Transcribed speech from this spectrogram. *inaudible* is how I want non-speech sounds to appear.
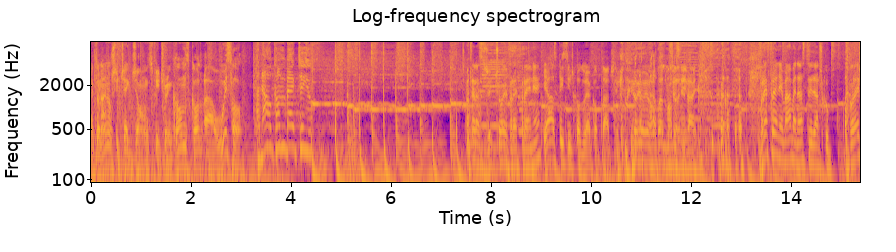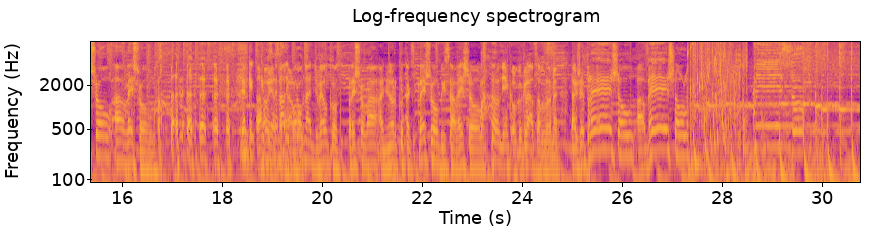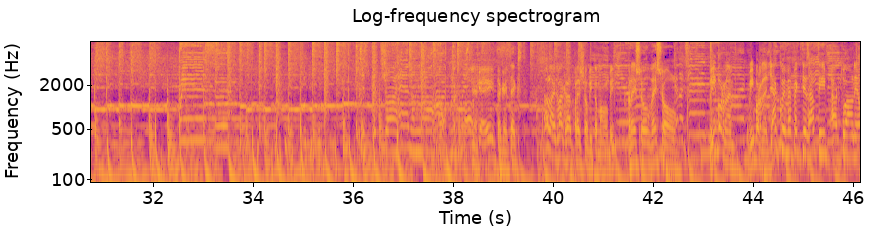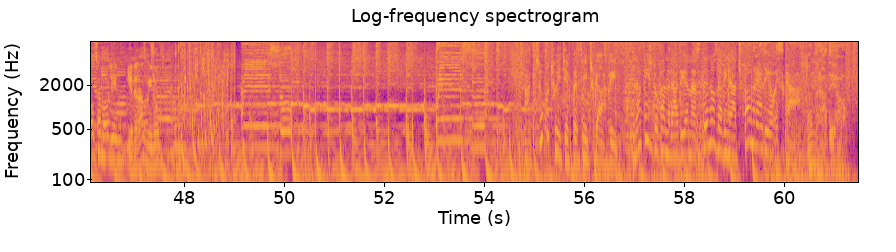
je to najnovší Jack Jones featuring Con Scott a Whistle. And now come back to you. A teraz, že čo je v refréne? Ja s písničkou du ako ptáček. Jo, jo, jo, *laughs* presne tak. V refréne máme na striedačku Prešov a Vešov. Ja ke, keby Ahoj, sme ja mali porovnať veľkosť Prešova a New Yorku, tak Prešov by sa Vešov. *laughs* Niekoľkokrát samozrejme. Takže Prešov a Vešov. Tak aj text. Ale aj dvakrát Prešov by to mohol byť. Prešov, Vešov. Výborné, výborné. Ďakujeme pekne za tip. Aktuálne 8 hodín, 11 minút. A čo počujete v pesničkách vy? Napíš do fanrádia na steno zavináč fanradio.sk. Fanrádio.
